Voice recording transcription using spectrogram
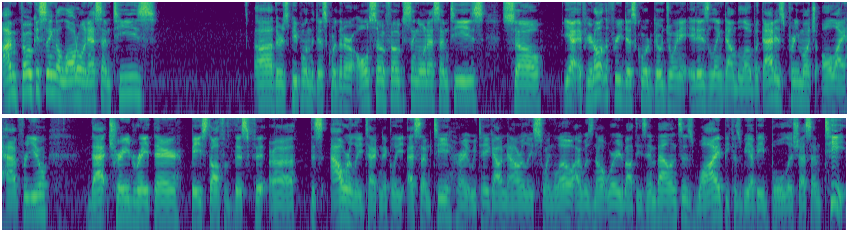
I'm focusing a lot on SMTs. Uh, there's people in the Discord that are also focusing on SMTs. So yeah, if you're not in the free Discord, go join it. It is linked down below. But that is pretty much all I have for you. That trade right there, based off of this uh, this hourly technically SMT, right? We take out an hourly swing low. I was not worried about these imbalances. Why? Because we have a bullish SMT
